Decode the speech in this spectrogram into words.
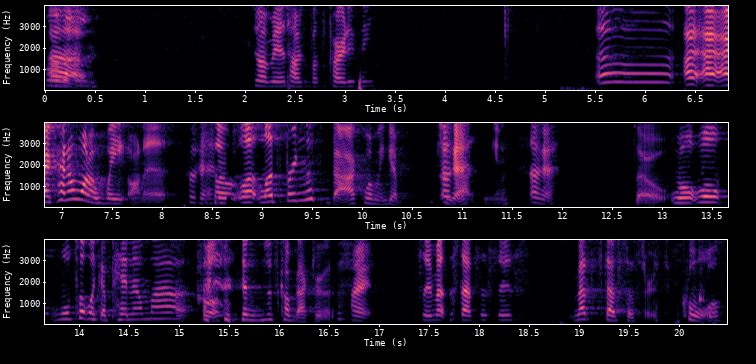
well, Um, you want me to talk about the party thing? uh, I I, I kind of want to wait on it, Okay. so let, let's bring this back when we get to Okay. that scene. okay. So we'll we'll we'll put like a pin on that. Cool. and just come back to it. All right. So we met the stepsisters. Met the stepsisters. Cool. Cool.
